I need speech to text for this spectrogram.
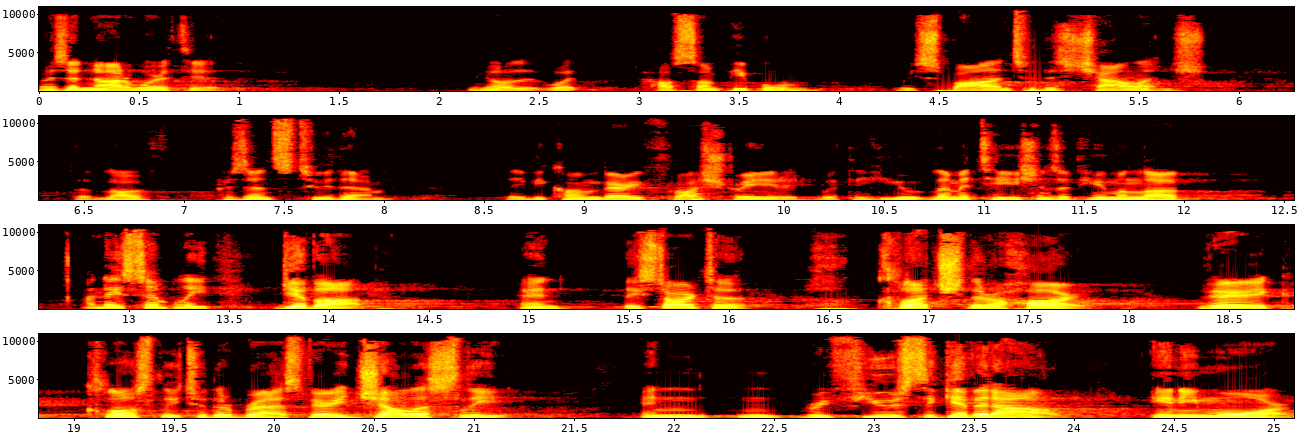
Or is it not worth it? We know that what, how some people respond to this challenge that love presents to them. They become very frustrated with the limitations of human love and they simply give up and they start to clutch their heart very closely to their breast, very jealously and refuse to give it out anymore.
